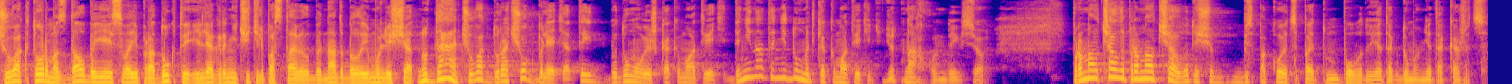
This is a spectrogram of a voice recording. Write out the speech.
Чувак тормоз дал бы ей свои продукты или ограничитель поставил бы. Надо было ему лещать. Ну да, чувак дурачок, блядь, а ты выдумываешь, как ему ответить. Да не надо не думать, как ему ответить. Идет нахуй, да и все. Промолчал и промолчал. Вот еще беспокоиться по этому поводу, я так думаю, мне так кажется.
